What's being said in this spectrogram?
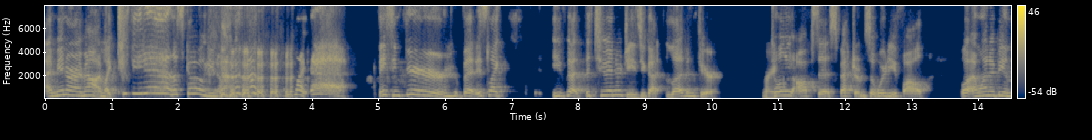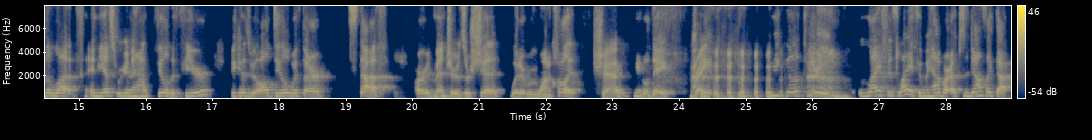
I'm in or I'm out. I'm like two feet in. Let's go. You know, I'm like ah, facing fear, but it's like you've got the two energies. You got love and fear, right? Totally opposite spectrum. So where do you fall? Well, I want to be in the love. And yes, we're going to have, feel the fear because we all deal with our stuff, our adventures or shit, whatever we want to call it. Shit. Every single day, right? we go through life is life and we have our ups and downs like that.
